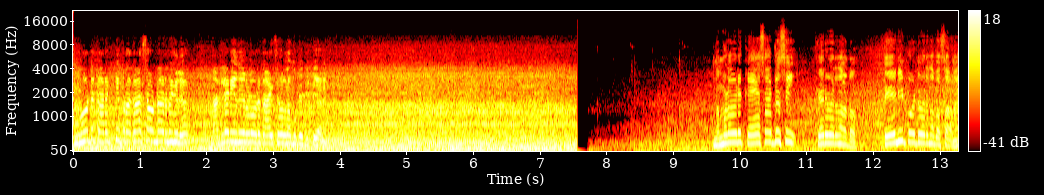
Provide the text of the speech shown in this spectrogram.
ഇങ്ങോട്ട് കറക്റ്റ് പ്രകാശം ഉണ്ടായിരുന്നെങ്കിൽ നല്ല രീതിയിലുള്ള ഒരു കാഴ്ചകൾ നമുക്ക് കിട്ടിയാണ് നമ്മുടെ ഒരു K S R T C കയറി വരുന്നുണ്ടോ തേനി പോയിട്ട് വരുന്ന ബസ്സാണ്.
